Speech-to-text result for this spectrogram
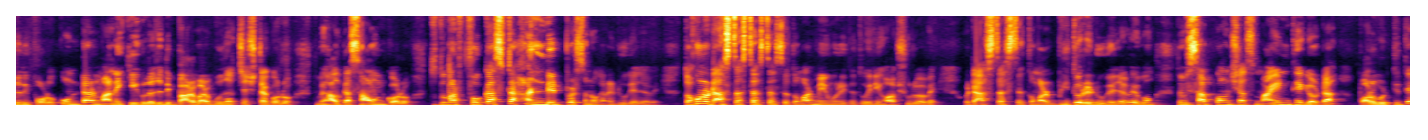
যদি পড়ো, কোনটার মানে কি এগুলো যদি বারবার বোঝার চেষ্টা করো, তুমি হালকা সাউন্ড করো, তো তোমার ফোকাসটা হান্ড্রেড পার্সেন্ট ওখানে ঢুকে যাবে। তখন ওটা আস্তে আস্তে আস্তে আস্তে তোমার মেমোরিতে তৈরি হওয়া শুরু হবে, ওটা আস্তে আস্তে তোমার ভিতরে ঢুকে যাবে এবং তুমি সাবকনশিয়াস মাইন্ড থেকে ওটা পরবর্তীতে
